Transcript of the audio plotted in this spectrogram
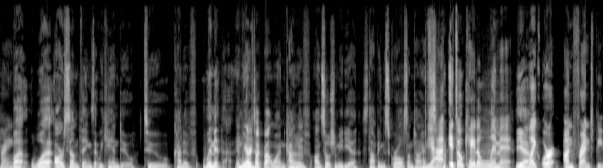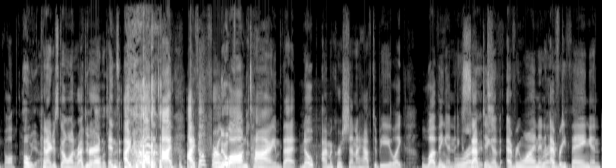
Right. But what are some things that we can do to kind of limit that? And we already Mm-hmm. talked about one kind of on social media, stopping the scroll sometimes. Yeah. It's okay to limit. Yeah. Like or unfriend people. Oh, yeah. Can I just go on record? do it all the And. I do it all the time. I felt for a long time that nope, I'm a Christian. I have to be like loving and Right. accepting of everyone and Right. everything. And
